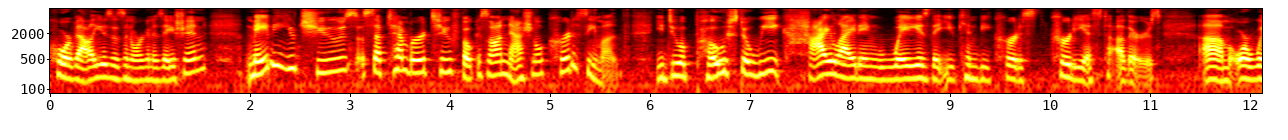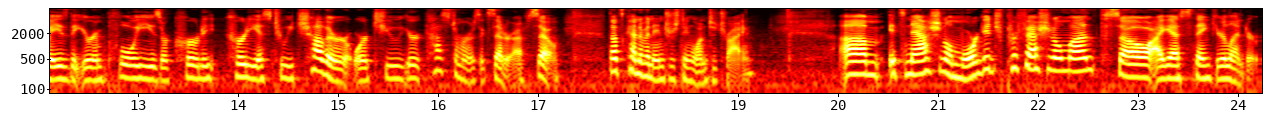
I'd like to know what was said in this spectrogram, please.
core values as an organization, maybe you choose September to focus on National Courtesy Month. You do a post a week highlighting ways that you can be courteous, courteous to others um, or ways that your employees are courteous to each other or to your customers, etc. So that's kind of an interesting one to try. Um, it's National Mortgage Professional Month, so I guess thank your lender.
